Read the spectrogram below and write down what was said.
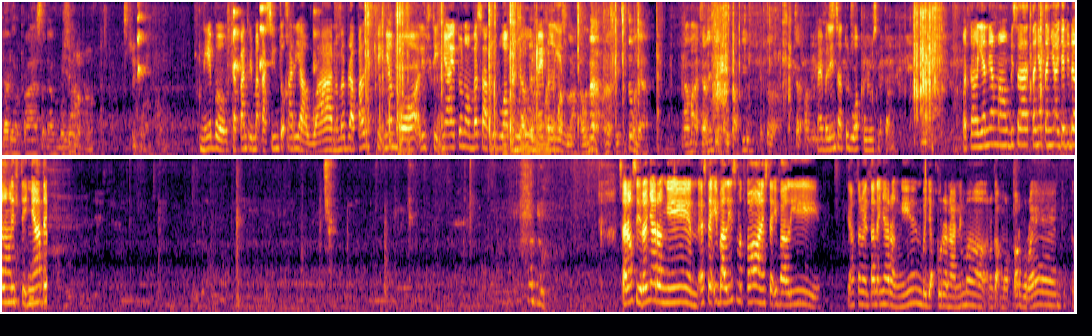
ada door prize ada tahun. Ini Bo, ucapan terima kasih untuk karyawan. Nomor berapa lipstiknya, Bo? Lipstiknya itu nomor 120 Maybelline. Nah, itu ya. Nama acaranya Thank you Patin itu ucapan Maybelline 120 Sneakon. Buat kalian yang mau bisa tanya-tanya aja di dalam lipstiknya. Sarang sira nyarengin, STI Bali semeton, STI Bali. Yang terminta nyarengin, bejak kuranane mah enggak motor goreng gitu.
